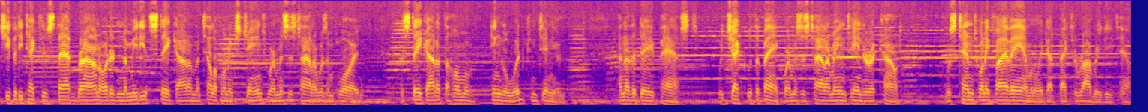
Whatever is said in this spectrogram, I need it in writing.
Chief of Detectives Thad Brown ordered an immediate stakeout on the telephone exchange where Mrs. Tyler was employed. The stakeout at the home of Inglewood continued. Another day passed. We checked with the bank where Mrs. Tyler maintained her account. It was 10:25 a.m. when we got back to robbery detail.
